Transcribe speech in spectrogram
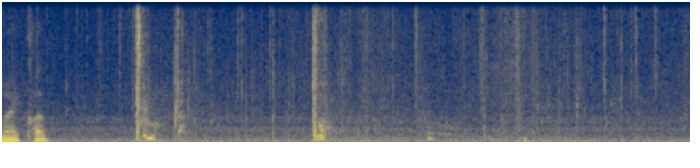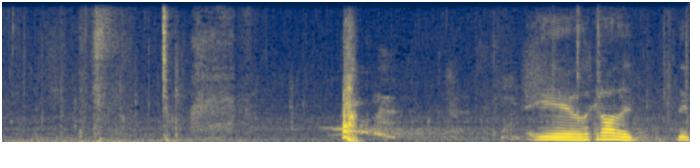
My club. Ew, look at all the, the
